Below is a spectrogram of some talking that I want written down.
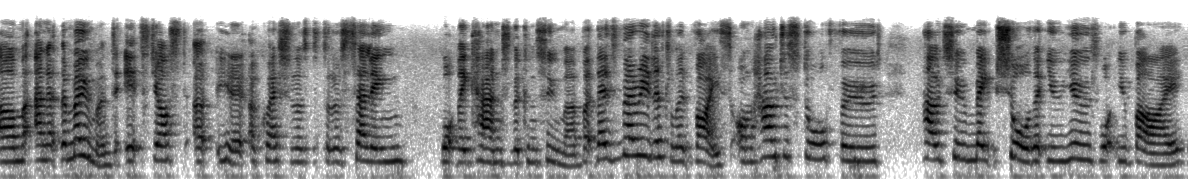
Um, and at the moment, it's just a, you know a question of sort of selling what they can to the consumer. But there's very little advice on how to store food, how to make sure that you use what you buy,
